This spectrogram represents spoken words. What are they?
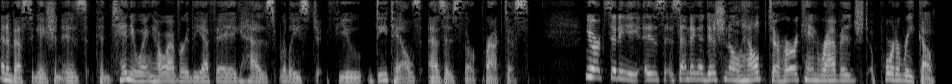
An investigation is continuing. However, the FAA has released few details, as is their practice. New York City is sending additional help to hurricane ravaged Puerto Rico.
